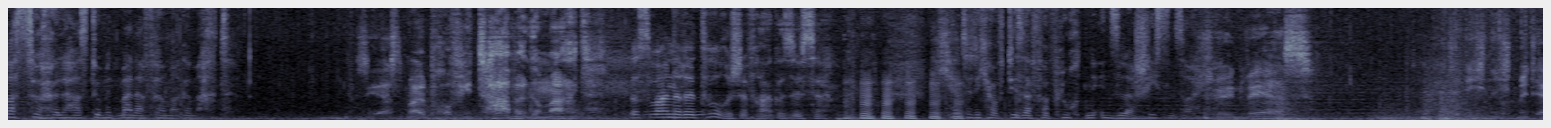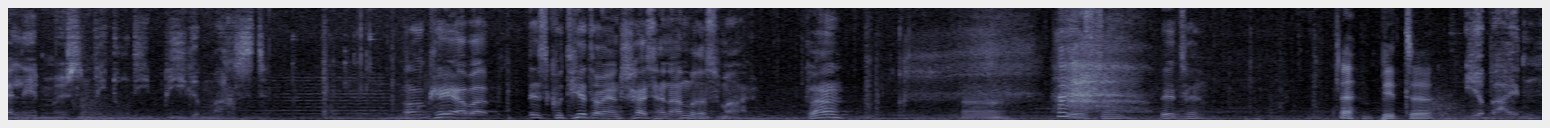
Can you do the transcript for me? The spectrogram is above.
Was zur Hölle hast du mit meiner Firma gemacht? Sie erstmal profitabel gemacht. Das war eine rhetorische Frage, Süßer. Ich hätte dich auf dieser verfluchten Insel erschießen sollen. Schön wär's. Hätte ich nicht miterleben müssen, wie du die Biege machst. Okay, aber diskutiert euren Scheiß ein anderes Mal. Klar? Ah, bitte. Bitte. Ihr beiden?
